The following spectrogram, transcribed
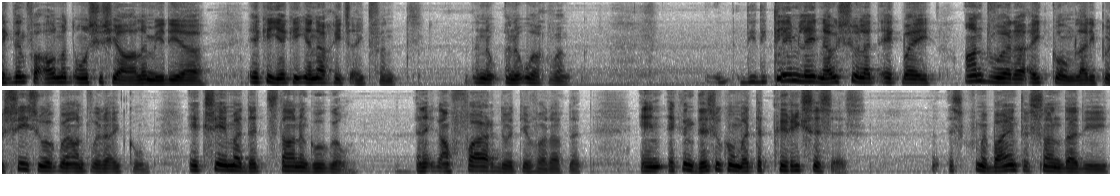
ek dink veral met ons sosiale media ek en jy enigiets uitvind in in 'n oogwink. Die die klem lê nou so dat ek by antwoorde uitkom, laat die proses ek by antwoorde uitkom. Ek sê maar dit staan in Google en ek aanvaar doodgewoonig dit. En ek dink dis hoekom dit 'n krisis is. Dit is vir my baie interessant dat die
